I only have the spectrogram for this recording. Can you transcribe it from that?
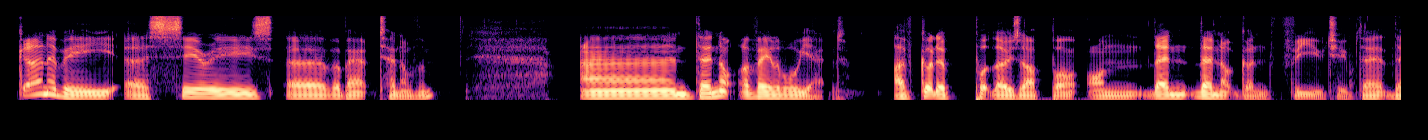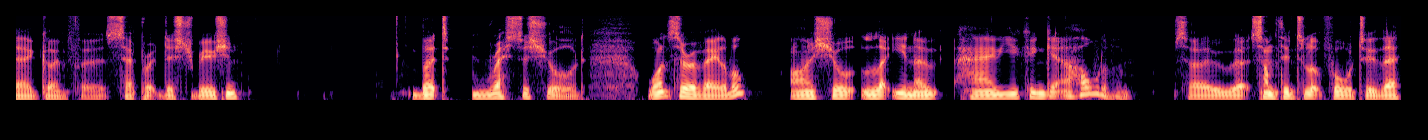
going to be a series of about 10 of them, and they're not available yet. I've got to put those up on, on then they're not going for YouTube. They're they're going for separate distribution. But rest assured, once they're available, I shall let you know how you can get a hold of them. So uh, something to look forward to there.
